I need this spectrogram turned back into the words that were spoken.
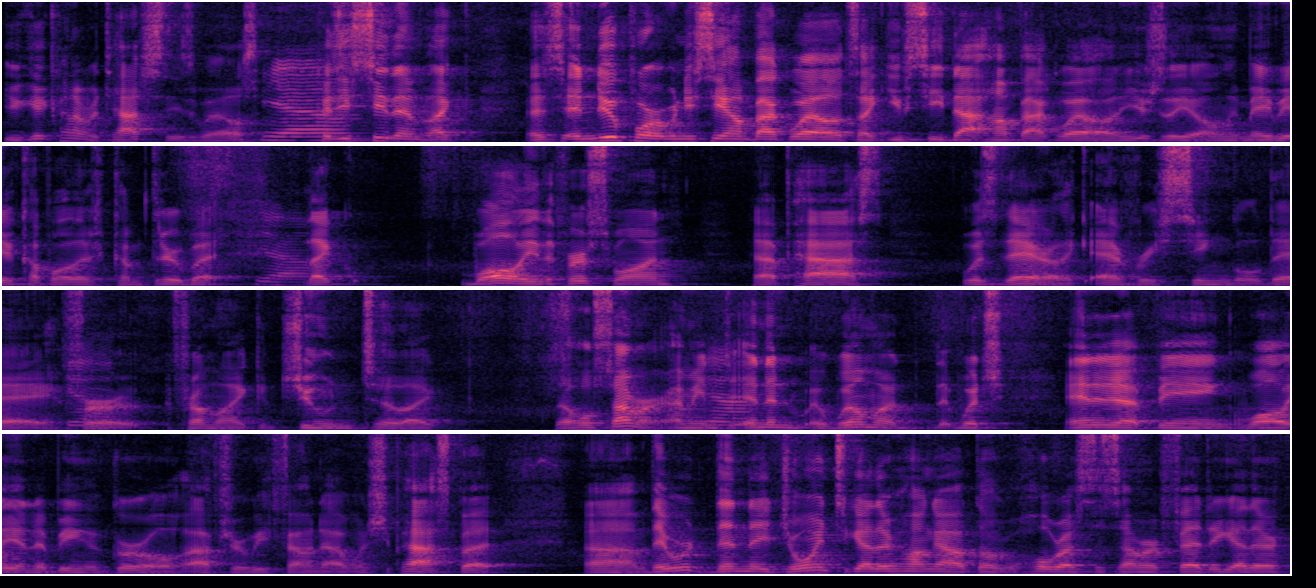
you get kind of attached to these whales. Yeah. Because you see them like it's in Newport when you see humpback whale, it's like you see that humpback whale, and usually only maybe a couple others come through. But Yeah. like Wally, the first one that passed, was there like every single day Yeah. for from like June to like the whole summer. I mean, Yeah. and then Wilma, which ended up being Wally ended up being a girl after we found out when she passed, but. Um, they were then they joined together, hung out the whole rest of the summer, fed together,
